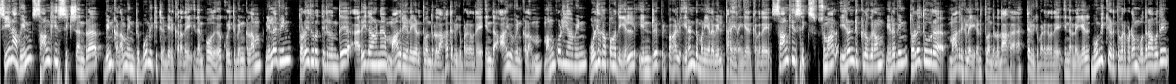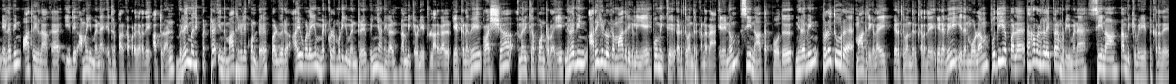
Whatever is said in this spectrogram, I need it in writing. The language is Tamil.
சீனாவின் சாங்கி சிக்ஸ் என்ற விண்கலம் இன்று பூமிக்கு திரும்பியிருக்கிறது. இதன் போது குறித்த விண்கலம் நிலவின் தொலைதூரத்திலிருந்து அரிதான மாதிரிகளை எடுத்து வந்துள்ளதாக தெரிவிக்கப்படுகிறது. இந்த ஆய்வு விண்கலம் மங்கோலியாவின் உள்ளக பகுதியில் இன்று பிற்பகல் இரண்டு மணி அளவில் தரையிறங்கியிருக்கிறது சாங்கி சிக்ஸ் சுமார் இரண்டு கிலோகிராம் நிலவின் தொலைதூர மாதிரிகளை எடுத்து வந்துள்ளதாக தெரிவிக்கப்படுகிறது. இந்த நிலையில் பூமிக்கு எடுத்து வரப்படும் முதலாவது நிலவின் மாதிரிகளாக இது அமையும் என எதிர்பார்க்கப்படுகிறது. அத்துடன் விலை மதிப்பற்ற இந்த மாதிரிகளை கொண்டு பல்வேறு ஆய்வுகளையும் மேற்கொள்ள முடியும் என்று விஞ்ஞானிகள் நம்பிக்கை வெளியிட்டுள்ளார்கள். ஏற்கனவே ரஷ்யா அமெரிக்கா போன்றவை நிலவின் அருகில் உள்ள மாதிரிகளையே பூமிக்கு எடுத்து வந்திருக்கின்றன. எனினும் சீனா தற்போது நிலவின் தொலைதூர மாதிரிகளை எடுத்து வந்திருக்கிறது. எனவே இதன் மூலம் புதிய பல தகவல்களை பெற முடியும் என சீனா நம்பிக்கை வெளியிட்டிருக்கிறது.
